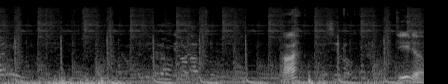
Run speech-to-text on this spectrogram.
merah. Hah? Tidak.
